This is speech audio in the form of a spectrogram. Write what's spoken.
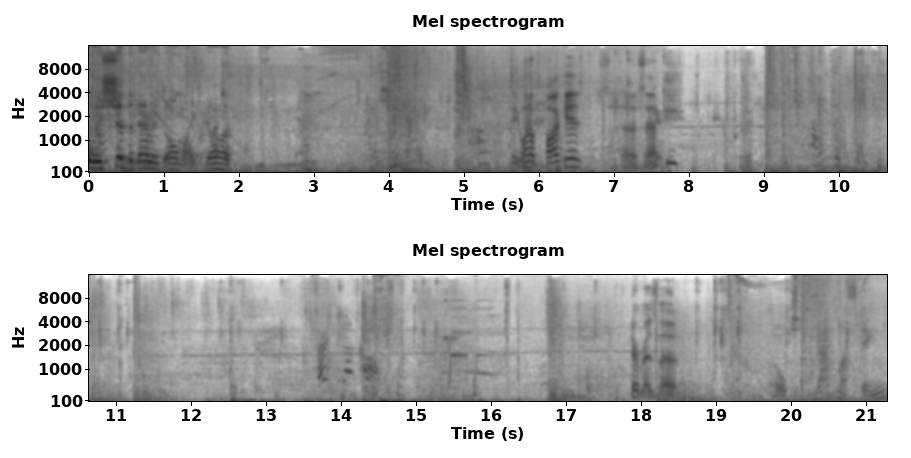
Holy shit, the damage! Oh my god. Hey, you want a pocket? Uh, Zappy? Mercy on. There, res that. Oh, That must sting.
